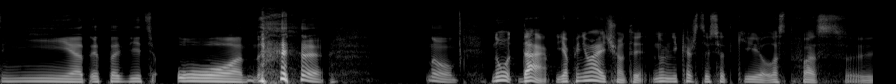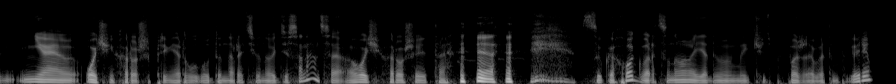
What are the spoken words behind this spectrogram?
нет, это ведь он. Ну, Ну, да, я понимаю, о чем ты. Но мне кажется, все-таки Last of Us э, не очень хороший пример лудонарративного диссонанса, а очень хороший это, сука, Хогвартс, но я думаю, мы чуть попозже об этом поговорим.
